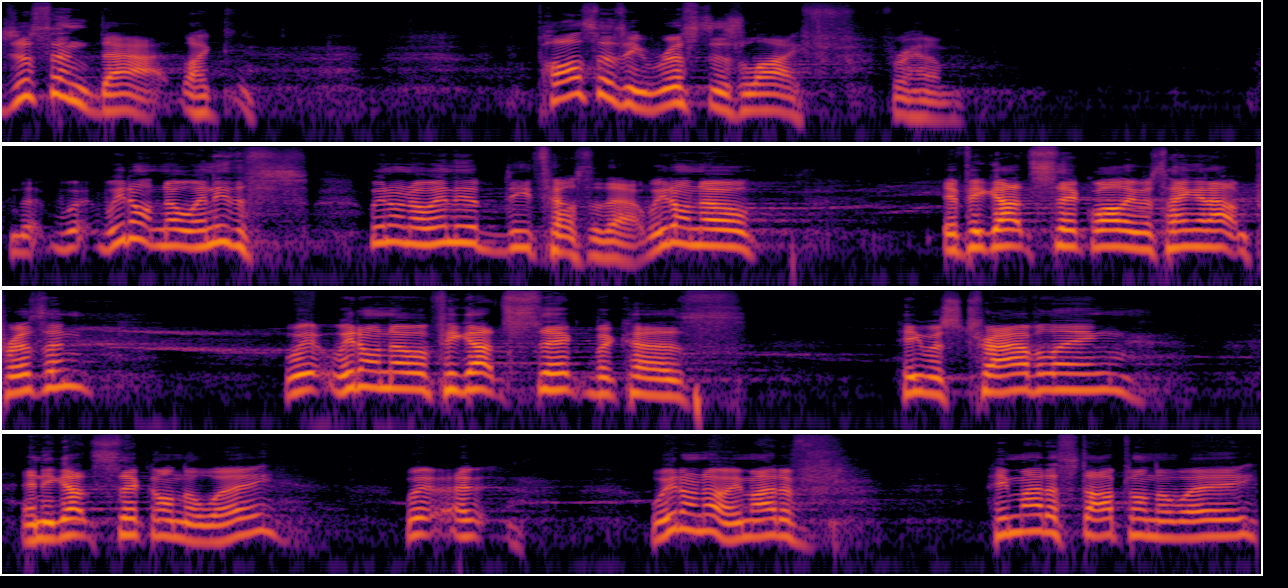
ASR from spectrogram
just in that, like, Paul says he risked his life for him. We don't know any of this, we don't know any of the details of that. We don't know if he got sick while he was hanging out in prison. We, we don't know if he got sick because he was traveling and he got sick on the way. We, I, we don't know. He might have he might have stopped on the way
